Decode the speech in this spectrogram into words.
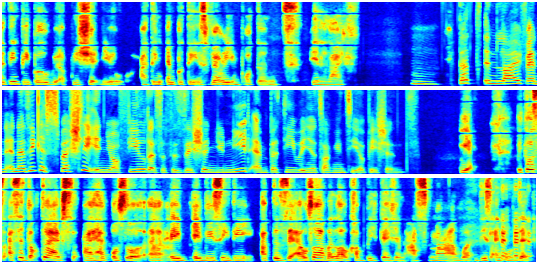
I think people will appreciate you. I think empathy is very important in life. Mm. That's in life, and, and I think especially in your field as a physician, you need empathy when you're talking to your patients. Yeah, because as a doctor, I've I have also uh, a, a B C D up to Z. I also have a lot of complication, asthma and what this and all that,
